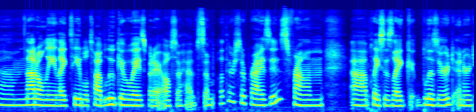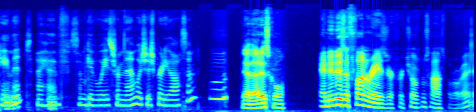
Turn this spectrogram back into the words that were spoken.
Um, not only like tabletop loot giveaways, but I also have some other surprises from uh, places like Blizzard Entertainment. I have some giveaways from them, which is pretty awesome. Yeah, that is cool. And it is a fundraiser for Children's Hospital, right?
